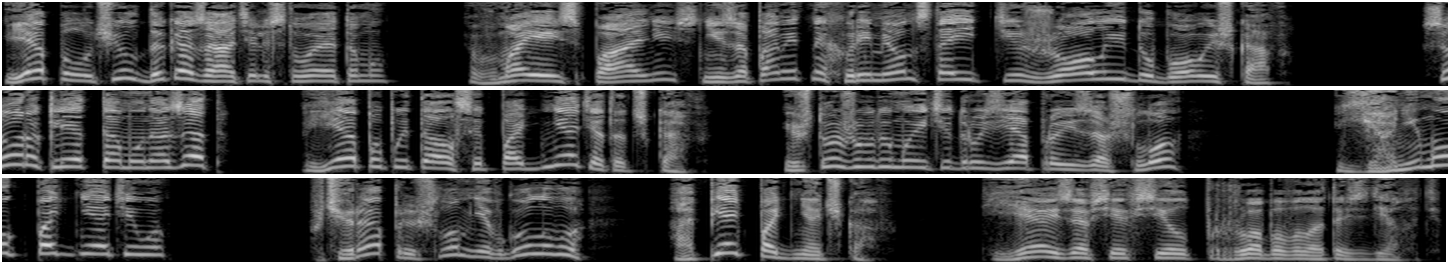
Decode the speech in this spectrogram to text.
я получил доказательство этому. В моей спальне с незапамятных времен стоит тяжелый дубовый шкаф. Сорок лет тому назад я попытался поднять этот шкаф. И что же вы думаете, друзья, произошло? Я не мог поднять его. Вчера пришло мне в голову опять поднять шкаф. Я изо всех сил пробовал это сделать.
